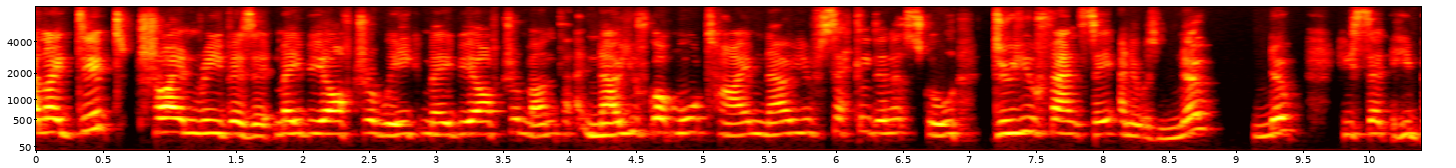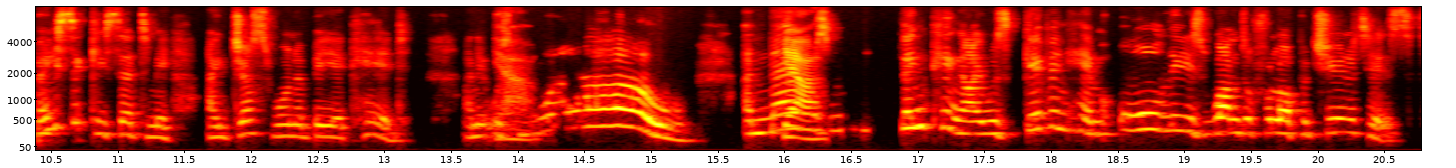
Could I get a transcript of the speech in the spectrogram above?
and i did try and revisit maybe after a week maybe after a month now you've got more time now you've settled in at school do you fancy and it was nope nope he said he basically said to me i just want to be a kid and it was yeah. whoa and there yeah. was thinking I was giving him all these wonderful opportunities.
